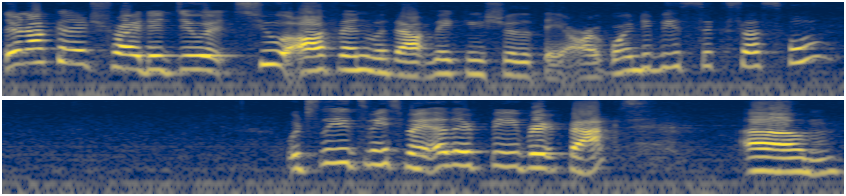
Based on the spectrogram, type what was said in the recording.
they're not going to try to do it too often without making sure that they are going to be successful. Which leads me to my other favorite fact. Um,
